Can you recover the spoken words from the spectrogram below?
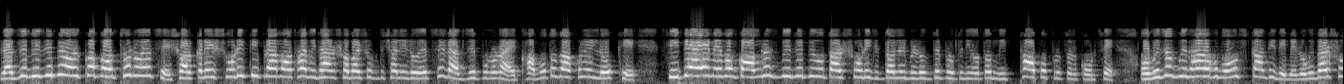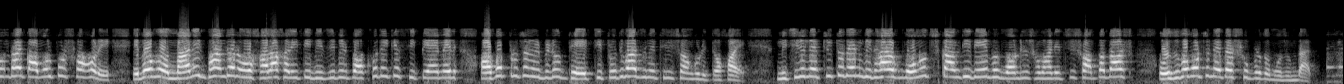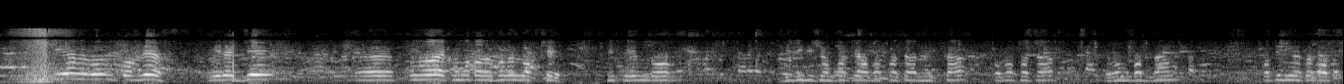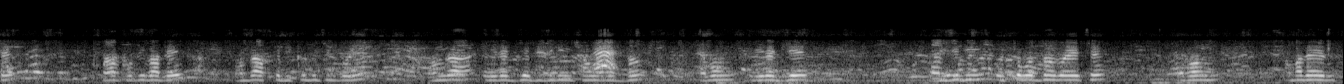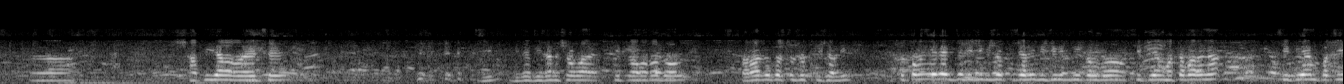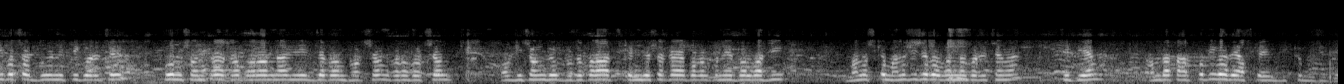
রাজ্যে বিজেপি ঐক্যবদ্ধ রয়েছে। সরকারের শরিক ত্রিপুরা মথা বিধানসভায় শক্তিশালী রয়েছে। রাজ্যে পুনরায় ক্ষমতা দখলের লক্ষ্যে সিপিআইএম এবং কংগ্রেস বিজেপি ও তার শরিক দলের বিরুদ্ধে প্রতিনিয়ত মিথ্যা অপপ্রচার করছে। অভিযোগ বিধায়ক মনোজ কান্তি দেবে। রবিবার সন্ধ্যায় কমলপুর শহরে এবং মানিক ভান্ডার ও হালাহালিতে বিজেপির পক্ষ থেকে সিপিআইএম এর অপপ্রচারের বিরুদ্ধে একটি প্রতিবাদ মিছিল সংঘটিত হয়। মিছিলে নেতৃত্ব দেন বিধায়ক মনোজ কান্তি দেব, মন্ডল সভানেত্রী শম্পা দাস ও যুব মোর্চা নেতা সুব্রত মজুমদার। কংগ্রেস রাজ্যে ক্ষমতা দখলের লক্ষ্যে সিপিএম দল, বিজেপি সম্পর্কে অপপ্রচার, মিথ্যা অপপ্রচার এবং বদনাম প্রতিনিয়ত করছে। তার প্রতিবাদে আমরা আজকে বিক্ষোভ মিছিল করি। আমরা এই রাজ্যে বিজেপি সংবদ্ধ এবং এই রাজ্যে বিজেপি ঐক্যবদ্ধ রয়েছে এবং আমাদের সাথী যারা রয়েছে বিধানসভায় ত্রিপুরা দল তারা যথেষ্ট শক্তিশালী। সুতরাং এর যে বিজেপি শক্তিশালী বিজেপির বিকল্প সিপিএম হতে পারে না। সিপিএম পঁচিশ বছর দুর্নীতি করেছে। কোন সন্ত্রাস, অপহরণ নারী নির্যাতন, ধর্ষণ, গণধর্ষণ, অগ্নিসংযোগ ভোটপরাজ কেন্দ্রীয় সরকারের প্রকল্প নিয়ে দলবাজি, মানুষকে মানুষ হিসেবে গণ্য করেছে না সিপিএম। আমরা তার প্রতিবাদে আজকে বিক্ষোভ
